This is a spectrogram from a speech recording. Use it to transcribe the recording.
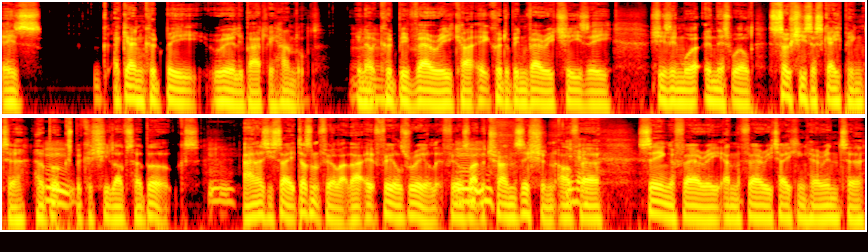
is again could be really badly handled. You know, it Mm. could be very. It could have been very cheesy. She's in in this world, so she's escaping to her books Mm. because she loves her books. Mm. And as you say, it doesn't feel like that. It feels real. It feels like the Mm. transition of Yeah. her seeing a fairy and the fairy taking her into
